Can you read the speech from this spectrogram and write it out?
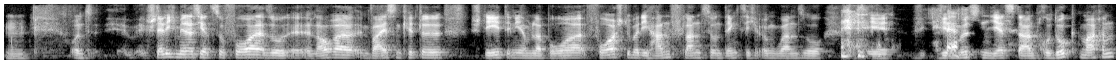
Hm. Und stelle ich mir das jetzt so vor, also äh, Laura im weißen Kittel steht in ihrem Labor, forscht über die Handpflanze und denkt sich irgendwann so, okay, wir müssen jetzt da ein Produkt machen.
